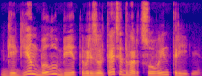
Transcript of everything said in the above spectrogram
Геген был убит в результате дворцовой интриги.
